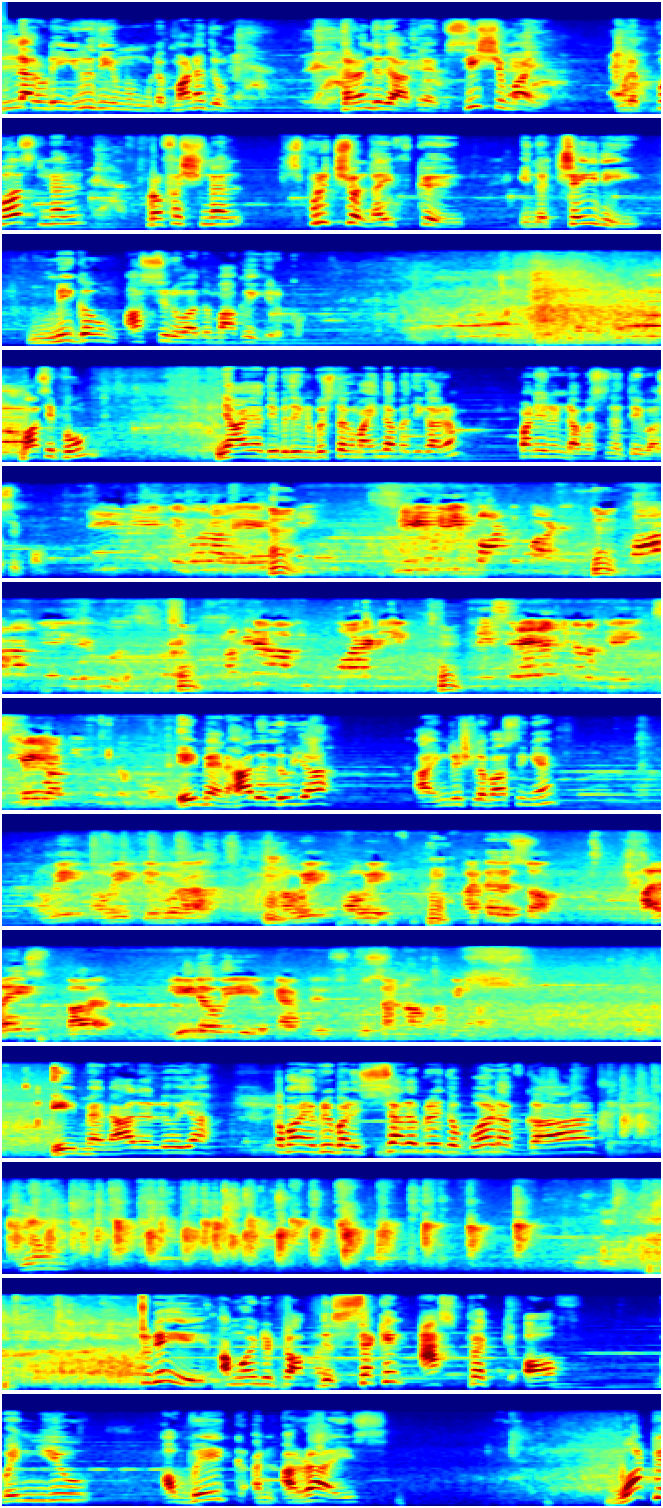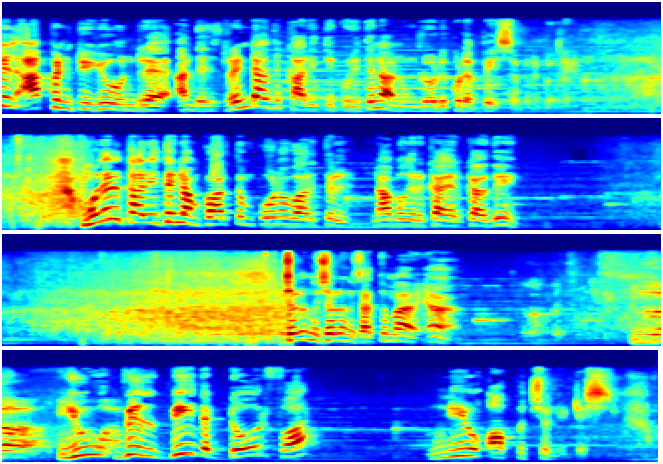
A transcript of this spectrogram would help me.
எல்லாருடைய இறுதியும் உங்களோட மனதும் திறந்ததாக விசேஷமாய் உங்களோட பர்சனல் ப்ரொஃபஷனல் ஸ்பிரிச்சுவல் லைஃப்க்கு இந்த செய்தி மிகவும் ஆசீர்வாதமாக இருக்கும். வாசிப்போம். நியாயாதிபதிகள் புஸ்தகம் ஐந்தாம் அதிகாரம் பன்னிரெண்டாம் வசனத்தை வாசிப்போம். விழிவிழி பாட்டு பாடு. ம். பாராத்தே எழும்பு. ம். அபினகாமின் குமாரனே. உன்னை சிறையாக்கினவர்களை சிறையாக்கி கொண்டு போ. Amen. Hallelujah. ஆ இங்கிலீஷ்ல வாசிங்க Awake, awake, Deborah. Hmm. Awake, awake. Hmm. Utter a song. Arise, Barak. Lead away your captives, O son of Aminadab. Amen. Hallelujah. Come on, everybody, celebrate the word of God. You know. Today, I'm going to talk the second aspect of when you awake and arise, what will happen to you என்ற அந்த ரெண்டாவது காரியத்தை குறித்து நான் உங்களோடு கூட பேச விரும்புகிறேன். முதல் காரியத்தை நாம் பார்த்தோம். போன வாரத்தில் ஞாபகம் இருக்கா இருக்காது சொல்லுங்க சொல்லுங்க சத்தமா you will be the door for new opportunities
